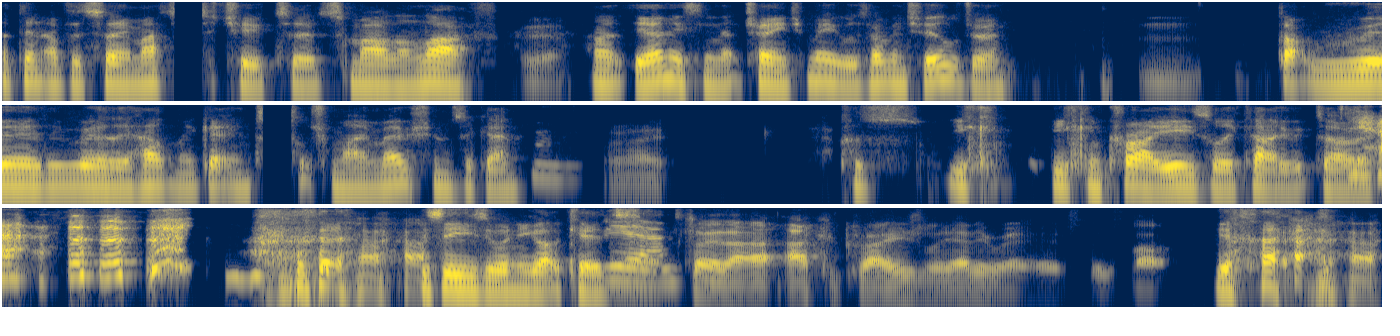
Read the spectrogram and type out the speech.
didn't have the same attitude to smile and laugh. Yeah. And the only thing that changed me was having children. Mm, That really, really helped me get in touch with my emotions again. right. Because you can you can cry easily, can't you, Victoria? Yeah. it's easy when you got kids. Yeah. Sorry, that I, I could cry easily anyway. It's, it's not. Yeah.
